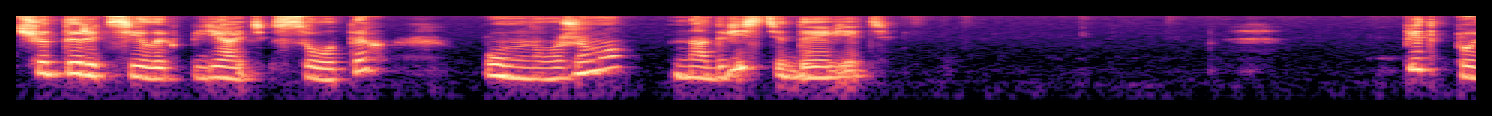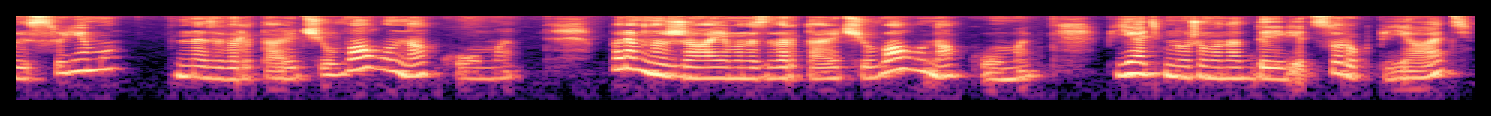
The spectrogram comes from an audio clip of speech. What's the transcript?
4,5 помножимо на 209. Підписуємо, не звертаючи увагу на коми. Перемножаємо, не звертаючи увагу на коми. 5 множимо на 9 45.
